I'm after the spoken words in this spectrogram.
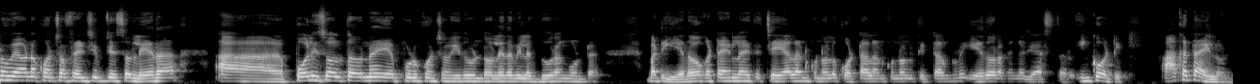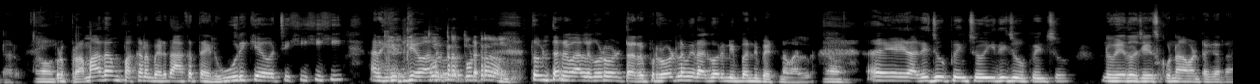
నువ్వు ఏమైనా కొంచెం ఫ్రెండ్షిప్ చేసావు లేదా ఆ పోలీస్ వాళ్ళతోనే ఎప్పుడు కొంచెం ఇది ఉండవు లేదా వీళ్ళకి దూరంగా ఉంటావు బట్ ఏదో ఒక టైంలో అయితే చేయాలనుకున్న వాళ్ళు కొట్టాలనుకున్న వాళ్ళు తిట్టాలనుకున్న ఏదో రకంగా చేస్తారు. ఇంకోటి ఆకతాయిలు ఉంటారు. ఇప్పుడు ప్రమాదం పక్కన పెడితే ఆకతాయిలు ఊరికే వచ్చి హిహిహి అని గిరికే వాళ్ళు తుంటారు తుంటారు వాళ్ళు. తుంటని వాళ్ళు కూడా ఉంటారు. ఇప్పుడు రోడ్ల మీద అగోరిని ఇబ్బంది పెట్టిన వాళ్ళు. అవును. "ఏయ్, అది చూపించు ఇది చూపించు నువ్వేదో చేసుకున్నావంట కదా.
